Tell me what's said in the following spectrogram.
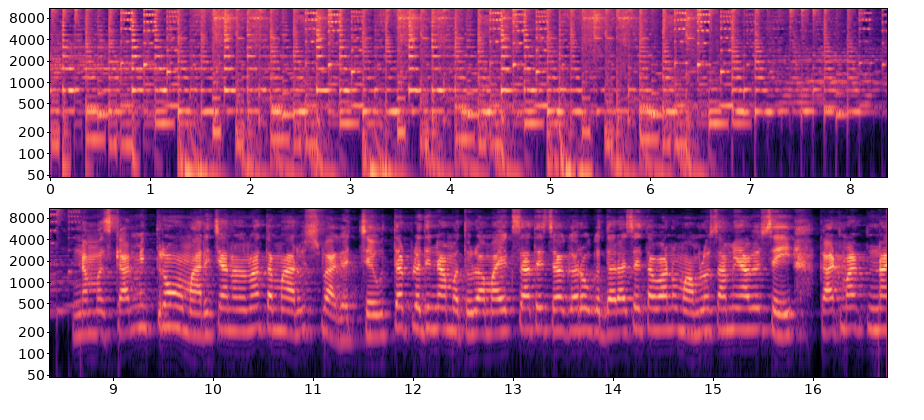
Thank you. નમસ્કાર મિત્રો અમારી ચેનલમાં તમારું સ્વાગત છે. ઉત્તર પ્રદેશના મથુરામાં એક સાથે છ ઘરો ધરાશય થવાનો મામલો સામે આવ્યો છે. કાટમાળના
